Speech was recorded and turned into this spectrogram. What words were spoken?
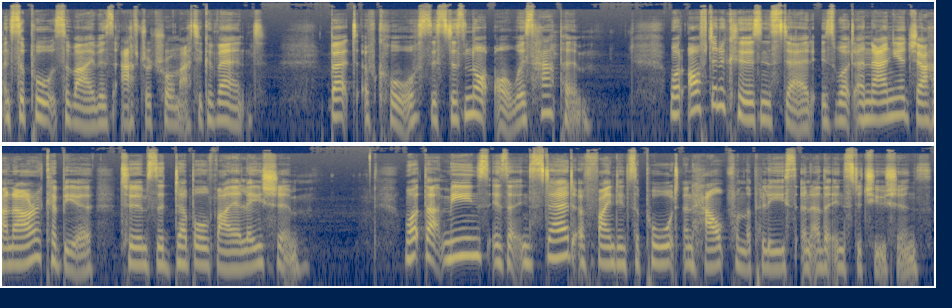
and support survivors after a traumatic event. But, of course, this does not always happen. What often occurs instead is what Ananya Jahanara Kabir terms the double violation. What that means is that instead of finding support and help from the police and other institutions,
